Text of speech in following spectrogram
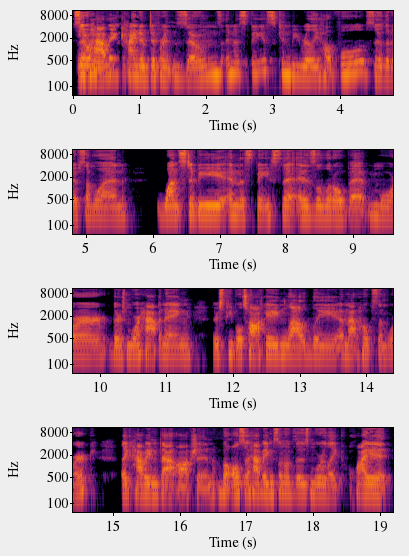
So Mhm. having kind of different zones in a space can be really helpful so that if someone wants to be in the space that is a little bit more there's more happening, there's people talking loudly and that helps them work, like having that option, but also having some of those more like quiet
